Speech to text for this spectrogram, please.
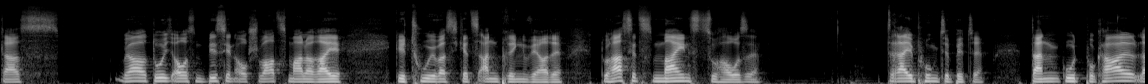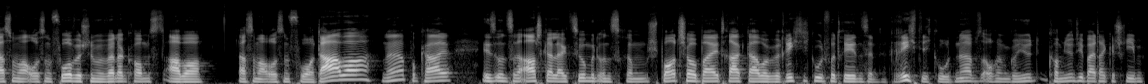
Das ja durchaus ein bisschen auch Schwarzmalerei Getue, was ich jetzt anbringen werde. Du hast jetzt Mainz zu Hause. Drei Punkte bitte. Dann gut, Pokal, lassen wir mal außen vor, wie du weiterkommst, aber lassen wir mal außen vor. Da aber, ne, Pokal ist unsere arschgeile Aktion mit unserem Sportschau-Beitrag, da wo wir richtig gut vertreten sind. Richtig gut, ne, habe es auch im Community-Beitrag geschrieben.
